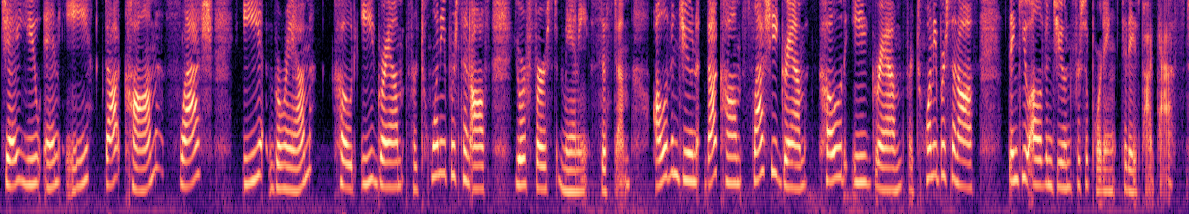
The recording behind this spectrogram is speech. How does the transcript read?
J-U-N-E dot com slash egram code EGRAM for 20% off your first Mani system. Oliveandjune.com slash EGRAM, code EGRAM for 20% off. Thank you, Olive and June, for supporting today's podcast.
